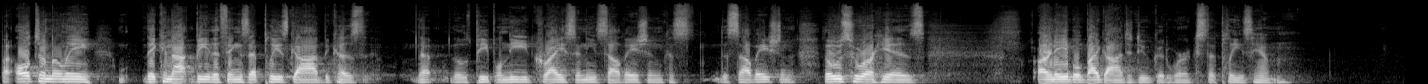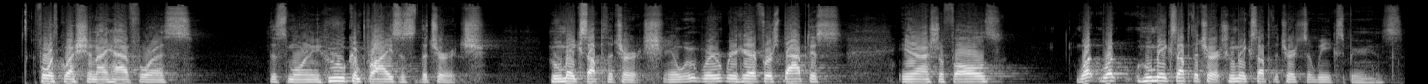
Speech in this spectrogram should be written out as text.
But ultimately, they cannot be the things that please God because that those people need Christ and need salvation because the salvation, those who are His, are enabled by God to do good works that please Him. Fourth question I have for us this morning Who comprises the church? Who makes up the church? You know, we're, we're here at First Baptist International Falls. What, what, who makes up the church? Who makes up the church that we experience?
